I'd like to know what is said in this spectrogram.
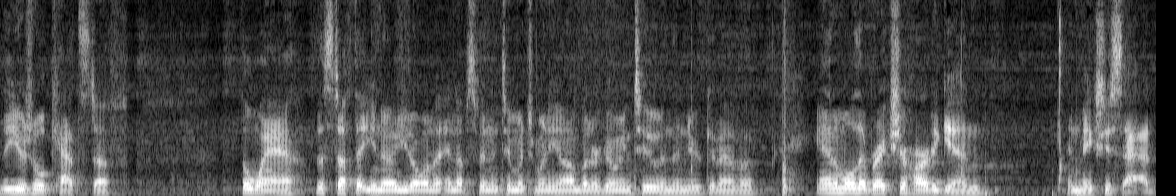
the usual cat stuff. The wah, the stuff that you know you don't want to end up spending too much money on, but are going to, and then you're gonna have a animal that breaks your heart again and makes you sad.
